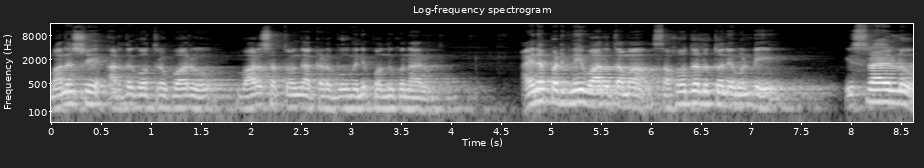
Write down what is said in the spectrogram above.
మనషే అర్ధగోత్రపు వారు వారసత్వంగా అక్కడ భూమిని పొందుకున్నారు. అయినప్పటికీ వారు తమ సహోదరులతోనే ఉండి ఇస్రాయేళ్ళు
